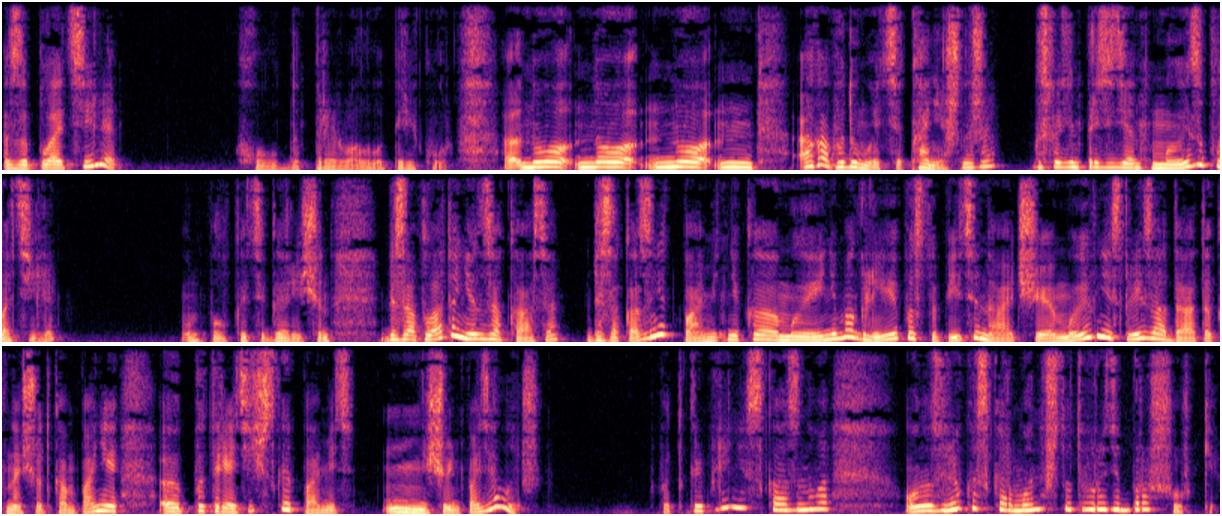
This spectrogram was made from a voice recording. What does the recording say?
заплатили?» Холодно прервал его перекур. Но, но, но, а как вы думаете? Конечно же, господин президент, мы заплатили. Он был категоричен. Без оплаты нет заказа, без заказа нет памятника. Мы не могли поступить иначе. Мы внесли задаток насчет компании э, «Патриотическая память». Ничего не поделаешь. В подкреплении сказанного он извлек из кармана что-то вроде брошюрки.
